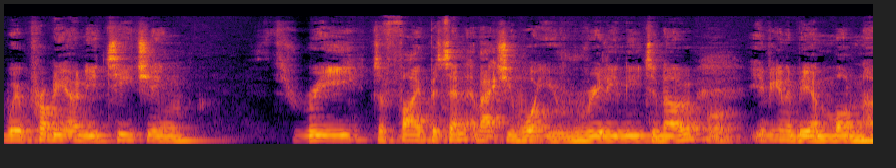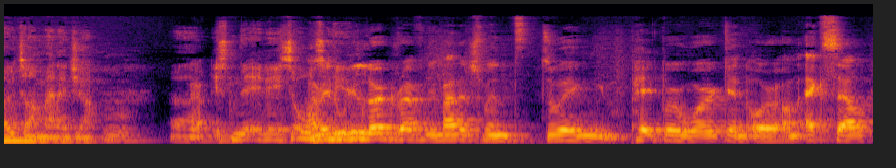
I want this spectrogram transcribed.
we're probably only teaching three to five percent of actually what you really need to know if you're going to be a modern hotel manager. Uh, it's, it's I also mean, we learned revenue management doing paperwork and or on Excel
